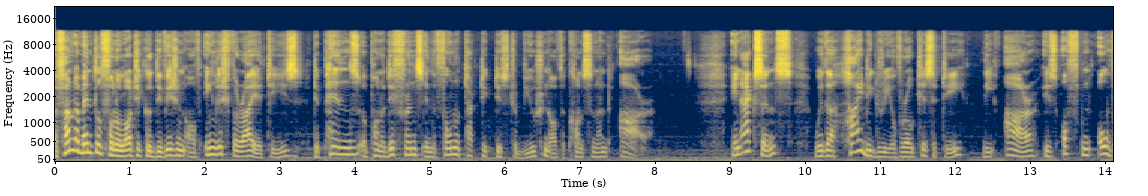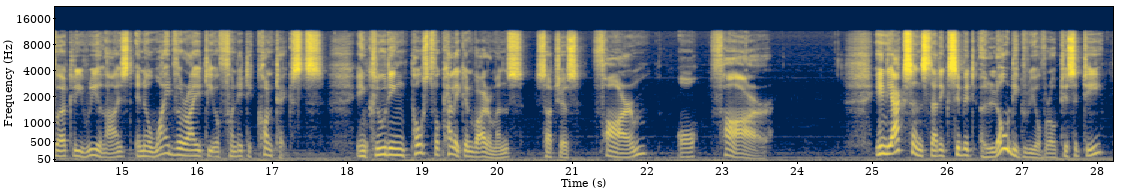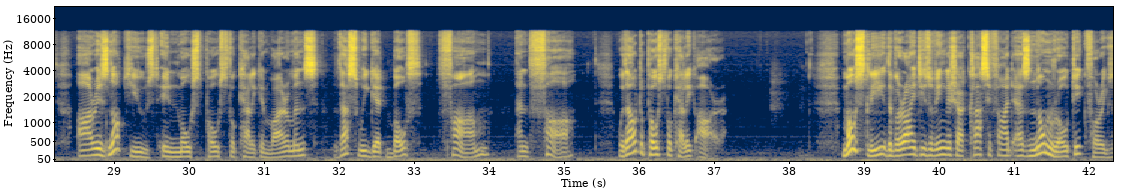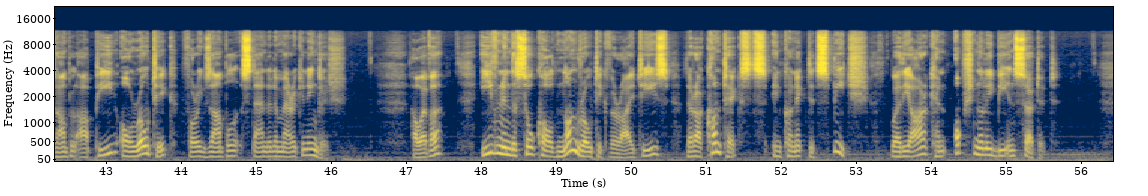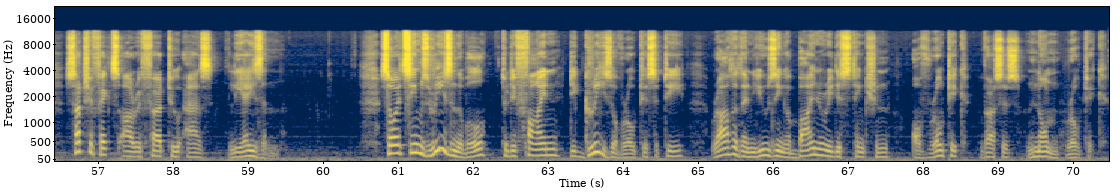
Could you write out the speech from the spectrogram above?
A fundamental phonological division of English varieties depends upon a difference in the phonotactic distribution of the consonant R. In accents with a high degree of rhoticity, the R is often overtly realized in a wide variety of phonetic contexts, including post-vocalic environments such as farm or far. In the accents that exhibit a low degree of rhoticity, R is not used in most post-vocalic environments, thus we get both farm and far without a post-vocalic R. Mostly the varieties of English are classified as non-rhotic, for example RP, or rhotic, for example Standard American English. However, even in the so-called non-rhotic varieties, there are contexts in connected speech where the R can optionally be inserted. Such effects are referred to as liaison. So it seems reasonable to define degrees of rhoticity rather than using a binary distinction of rhotic versus non-rhotic.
